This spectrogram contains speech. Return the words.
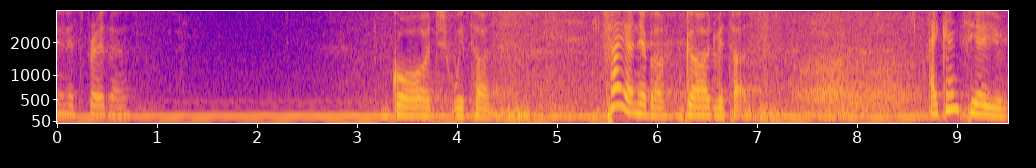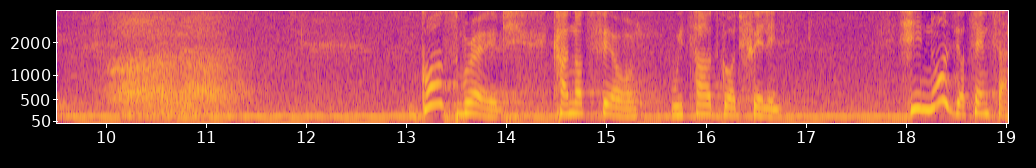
in His presence. God with us. Tell your neighbor, God with us. I can't hear you. God's word cannot fail without God failing. He knows your tempter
